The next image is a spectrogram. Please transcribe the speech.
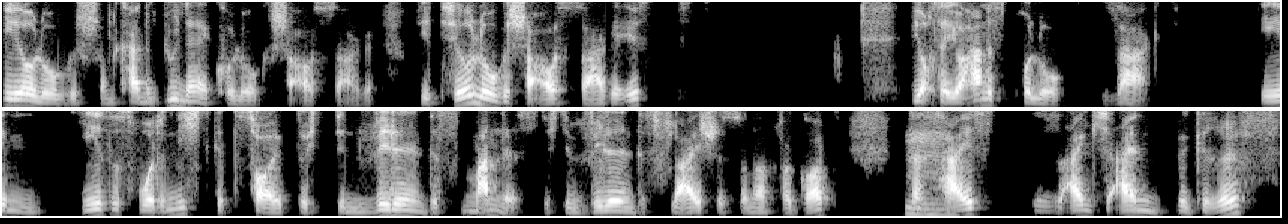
theologische und keine gynäkologische Aussage. Die theologische Aussage ist, wie auch der Johannesprolog sagt, eben Jesus wurde nicht gezeugt durch den Willen des Mannes, durch den Willen des Fleisches, sondern vor Gott. Das mhm. heißt, es ist eigentlich ein Begriff,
